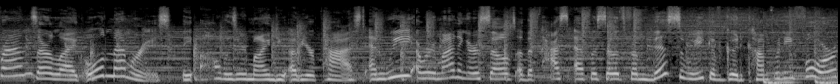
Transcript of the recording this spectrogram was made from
friends are like old memories. They always remind you of your past, and we are reminding ourselves of the past episodes from this week of Good Company for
